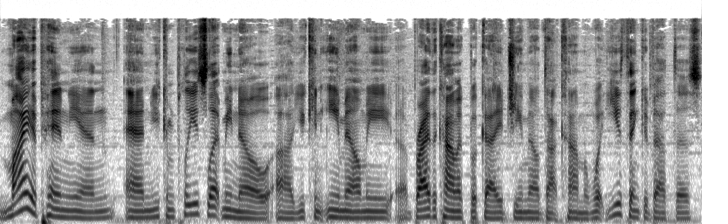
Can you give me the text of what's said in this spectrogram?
My opinion, and you can please let me know. Uh, you can email me, uh, brythecomicbookguy at gmail.com, and what you think about this.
